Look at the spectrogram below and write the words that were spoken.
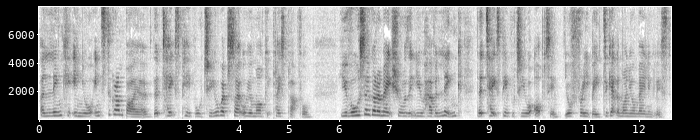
a link in your Instagram bio that takes people to your website or your marketplace platform, You've also got to make sure that you have a link that takes people to your opt in, your freebie, to get them on your mailing list.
